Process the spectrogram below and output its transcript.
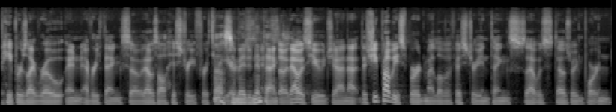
papers I wrote and everything. So that was all history for three Oh, years. so made an And impact. so that was huge. Yeah. And that, she probably spurred my love of history and things. So that was, that was really important.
